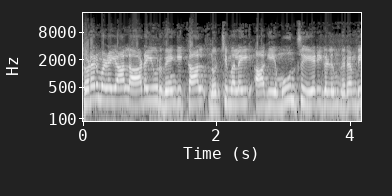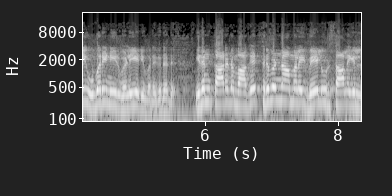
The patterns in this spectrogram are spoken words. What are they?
தொடர் மழையால் ஆடையூர் வேங்கிக்கால் நொச்சிமலை ஆகிய மூன்று ஏரிகளும் நிரம்பி உபரி நீர் வெளியேறி வருகிறது. இதன் காரணமாக திருவண்ணாமலை வேலூர் சாலையில்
